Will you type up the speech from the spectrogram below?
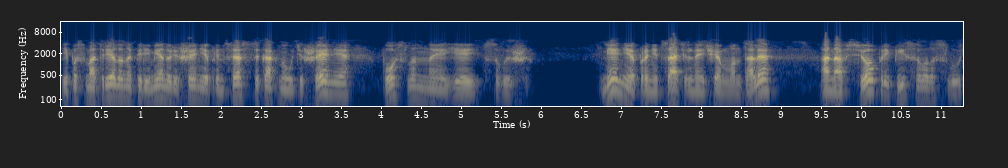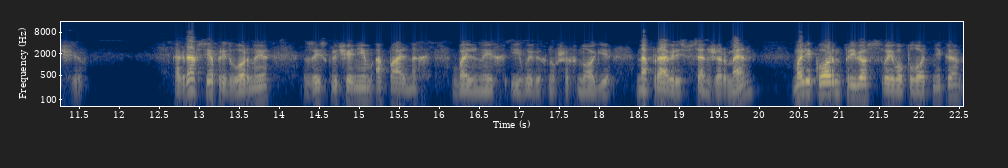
и посмотрела на перемену решения принцессы как на утешение, посланное ей свыше. Менее проницательная, чем Монтале, она все приписывала случаю. Когда все придворные, за исключением опальных, больных и вывихнувших ноги, направились в Сен-Жермен, Маликорн привез своего плотника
